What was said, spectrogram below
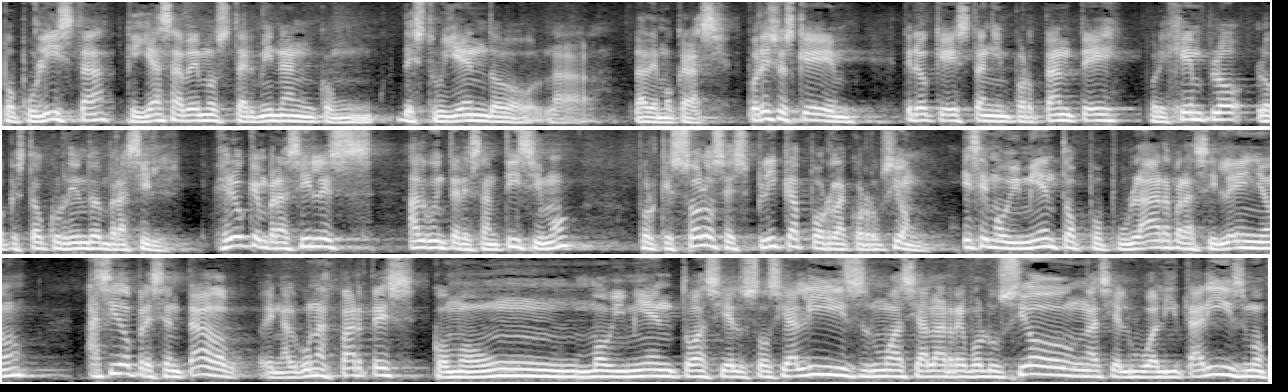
populista que ya sabemos terminan con destruyendo la democracia. Por eso es que creo que es tan importante, por ejemplo, lo que está ocurriendo en Brasil. Creo que en Brasil es algo interesantísimo porque solo se explica por la corrupción. Ese movimiento popular brasileño ha sido presentado en algunas partes como un movimiento hacia el socialismo, hacia la revolución, hacia el igualitarismo.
